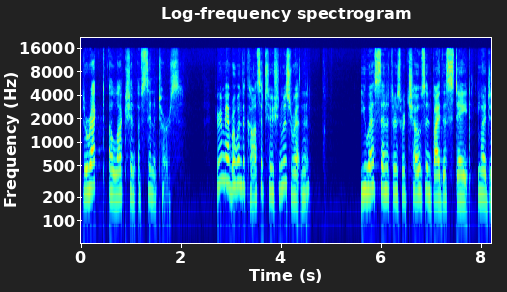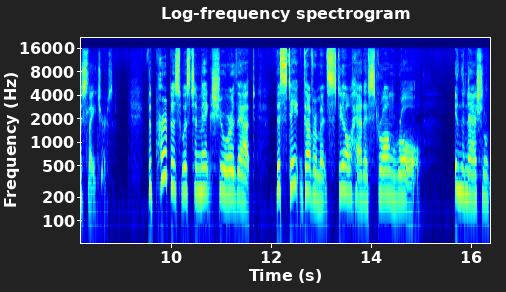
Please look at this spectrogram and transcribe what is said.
direct election of senators. You remember when the Constitution was written, U.S. senators were chosen by the state legislatures. The purpose was to make sure that the state government still had a strong role in the national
